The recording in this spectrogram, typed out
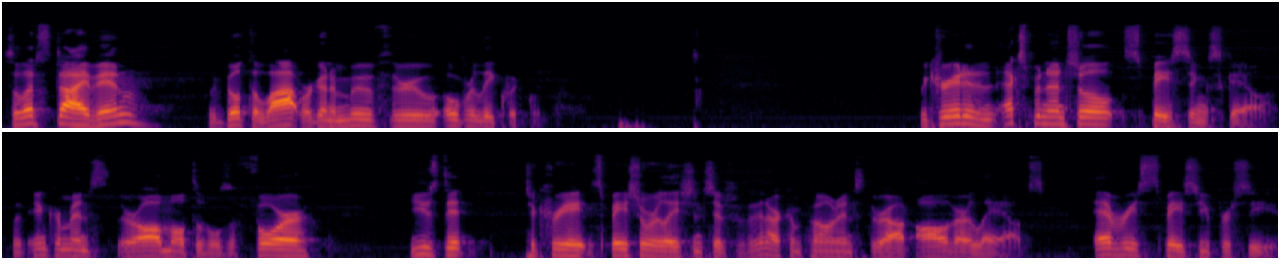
So let's dive in. We built a lot. We're going to move through overly quickly. We created an exponential spacing scale with increments, they're all multiples of four. Used it to create spatial relationships within our components throughout all of our layouts, every space you perceive.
